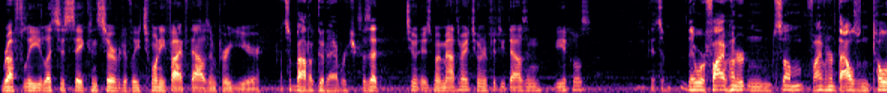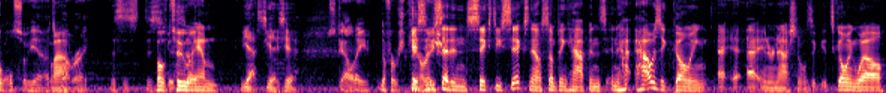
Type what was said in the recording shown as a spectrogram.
roughly. Let's just say conservatively, twenty-five thousand per year. That's about a good average. So is that two, is my math right? Two hundred fifty thousand vehicles. It's a there were 500 and some 500,000 total, so yeah, that's Wow. about right. This is this is Both good two stuff. and yes, yes, yeah. Scout 8, the first Okay, so you said in '66 now something happens, and h- how is it going at, at, at internationals? It, it's going well.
